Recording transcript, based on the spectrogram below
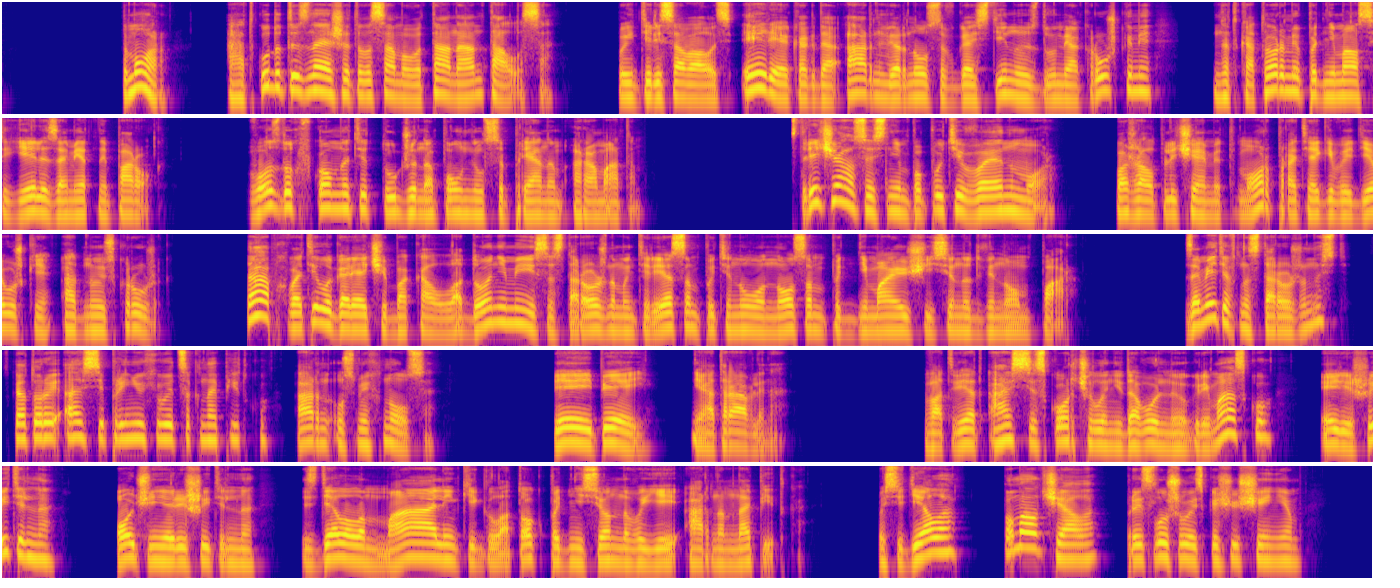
«Тмор, а откуда ты знаешь этого самого Тана Анталоса?» поинтересовалась Эрия, когда Арн вернулся в гостиную с двумя кружками, над которыми поднимался еле заметный порог. Воздух в комнате тут же наполнился пряным ароматом. «Встречался с ним по пути в Вейнмор», — пожал плечами Тмор, протягивая девушке одну из кружек. Та обхватила горячий бокал ладонями и с осторожным интересом потянула носом поднимающийся над вином пар. Заметив настороженность, с которой Асси принюхивается к напитку, Арн усмехнулся. «Пей, пей, не отравлено». В ответ Асси скорчила недовольную гримаску и решительно, очень решительно, сделала маленький глоток поднесенного ей Арном напитка. Посидела, помолчала, прислушиваясь к ощущениям,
